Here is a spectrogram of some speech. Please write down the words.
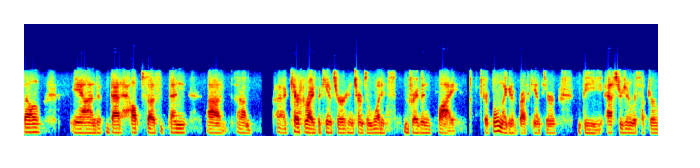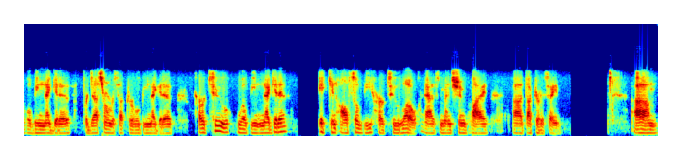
cell, and that helps us then uh, um, uh, characterize the cancer in terms of what it's driven by. Triple negative breast cancer, the estrogen receptor will be negative, progesterone receptor will be negative, HER2 will be negative, it can also be HER2 low, as mentioned by uh, Dr. Hussein. Um,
